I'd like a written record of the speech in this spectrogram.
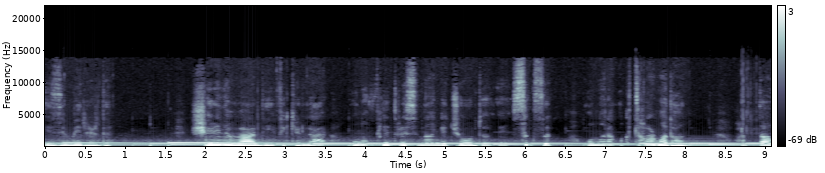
izin verirdi. Shelley'nin verdiği fikirler onun filtresinden geçiyordu ve sık sık onlara aktarmadan hatta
